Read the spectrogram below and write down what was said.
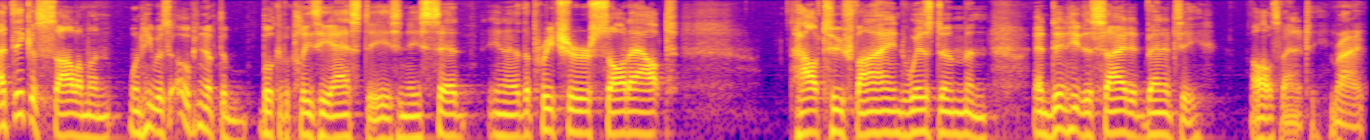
I think of Solomon when he was opening up the book of Ecclesiastes and he said, you know, the preacher sought out how to find wisdom and and then he decided vanity, all's vanity. Right.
